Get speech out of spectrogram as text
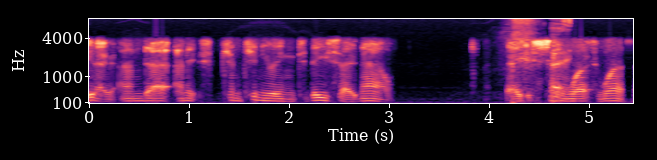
you know, and uh, and it's continuing to be so now. It's getting worse and worse.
